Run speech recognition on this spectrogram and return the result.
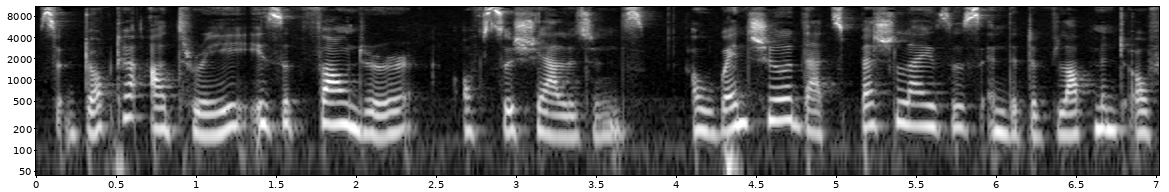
So, Dr. Atre is the founder of Socialigence, a venture that specializes in the development of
